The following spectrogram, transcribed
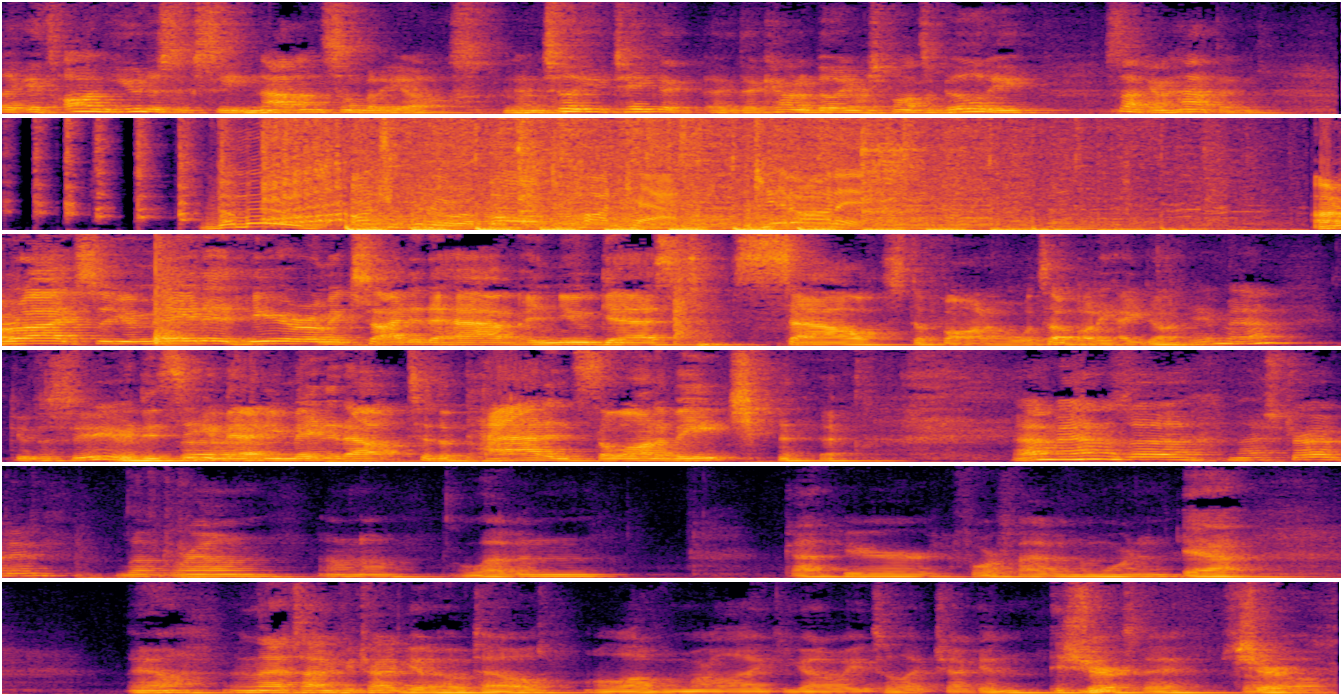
like it's on you to succeed, not on somebody else. Mm-hmm. Until you take a, a, the accountability and responsibility, it's not going to happen. The Move Entrepreneur Evolved Podcast. Get on it. All right, so you made it here. I'm excited to have a new guest, Sal Stefano. What's up, buddy? How you doing? Hey, man. Good to see you. Good to see you, Uh, man. You made it out to the pad in Solana Beach. Yeah, man. It was a nice drive, dude. Left around, I don't know, 11. Got here 4 or 5 in the morning. yeah. Yeah. And that time, if you try to get a hotel, a lot of them are like, you got to wait till like check in the Sure. next day. So, Sure.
